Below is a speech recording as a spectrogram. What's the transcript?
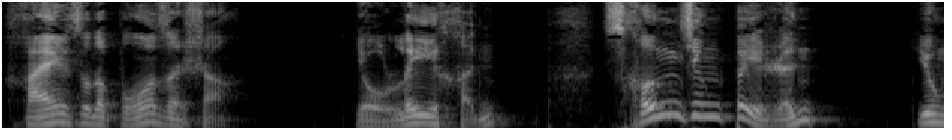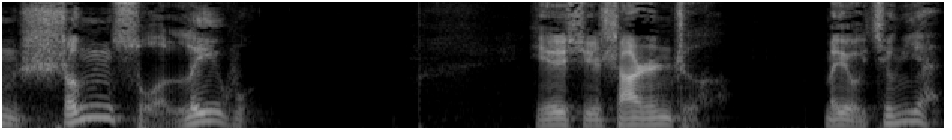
孩子的脖子上有勒痕，曾经被人用绳索勒过。也许杀人者没有经验，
